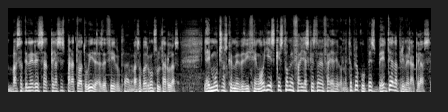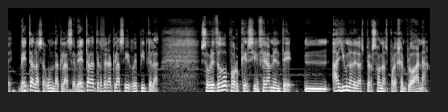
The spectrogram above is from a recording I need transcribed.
vas a tener esas clases para toda tu vida, es decir, vas a poder consultarlas. Y hay muchos que me dicen, oye, es que esto me falla, es que esto me falla. Digo, no te preocupes, vete a la primera clase, vete a la segunda clase, vete a la tercera clase y repítela. Sobre todo porque, sinceramente, mm, hay una de las personas, por ejemplo, Ana,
